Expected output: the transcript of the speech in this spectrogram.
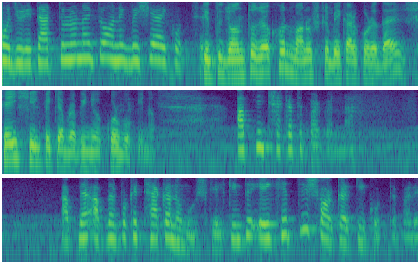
মজুরি তার তুলনায় তো অনেক বেশি আয় করছে কিন্তু যন্ত্র যখন মানুষকে বেকার করে দেয় সেই শিল্পে কি আমরা বিনিয়োগ করব কিনা? আপনি ঠেকাতে পারবেন না। আপনার আপনার পক্ষে ঠেকানো মুশকিল। কিন্তু এই ক্ষেত্রে সরকার কি করতে পারে?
